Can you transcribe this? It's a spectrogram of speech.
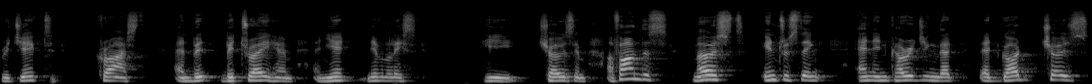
reject Christ and be- betray him. And yet, nevertheless, he chose him. I found this most interesting and encouraging that, that God chose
